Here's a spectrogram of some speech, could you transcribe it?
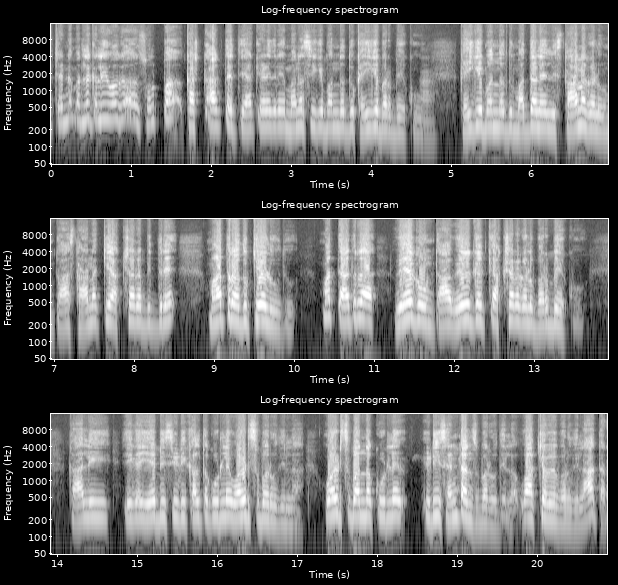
ಚೆಂಡೆ ಮದ್ದಳೆ ಕಲಿಯುವಾಗ ಸ್ವಲ್ಪ ಕಷ್ಟ ಆಗ್ತೈತೆ. ಯಾಕೆ ಹೇಳಿದ್ರೆ ಮನಸ್ಸಿಗೆ ಬಂದದ್ದು ಕೈಗೆ ಬರಬೇಕು. ಕೈಗೆ ಬಂದದ್ದು ಮದ್ದಳೆಯಲ್ಲಿ ಸ್ಥಾನಗಳು ಉಂಟು. ಆ ಸ್ಥಾನಕ್ಕೆ ಅಕ್ಷರ ಬಿದ್ದರೆ ಮಾತ್ರ ಅದು ಕೇಳುವುದು. ಮತ್ತು ಅದರ ವೇಗ ಉಂಟು. ಆ ವೇಗಕ್ಕೆ ಅಕ್ಷರಗಳು ಬರಬೇಕು. ಖಾಲಿ ಈಗ ಎ ಬಿ ಸಿ ಡಿ ಕಲಿತ ಕೂಡಲೇ ವರ್ಡ್ಸ್ ಬರುವುದಿಲ್ಲ. ವರ್ಡ್ಸ್ ಬಂದ ಕೂಡಲೇ ಇಡೀ ಸೆಂಟೆನ್ಸ್ ಬರುವುದಿಲ್ಲ. ವಾಕ್ಯವೇ ಬರುವುದಿಲ್ಲ. ಆ ಥರ.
